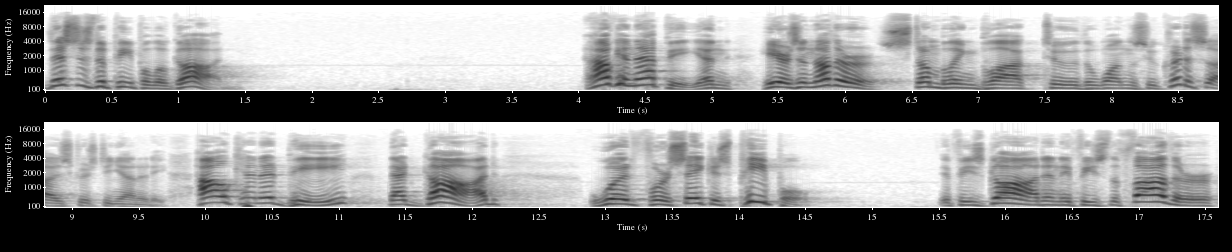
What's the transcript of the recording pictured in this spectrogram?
this is the people of God. How can that be? And here's another stumbling block to the ones who criticize Christianity. How can it be that God would forsake his people. If he's God and if he's the father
